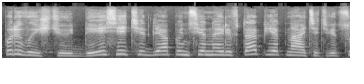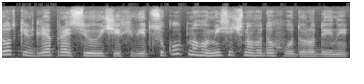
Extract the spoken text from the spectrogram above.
перевищують 10 для пенсіонерів та 15% для працюючих від сукупного місячного доходу родини.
